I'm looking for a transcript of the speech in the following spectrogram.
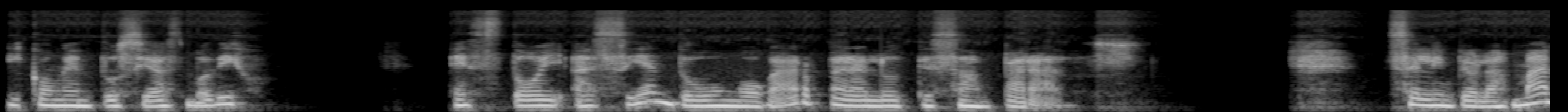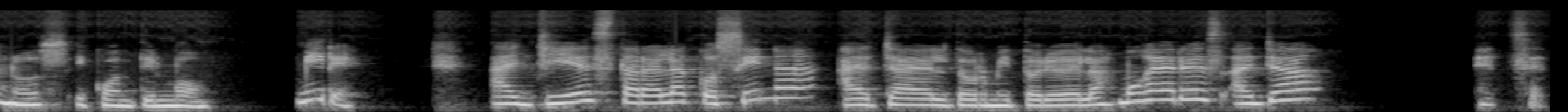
y con entusiasmo dijo, Estoy haciendo un hogar para los desamparados. Se limpió las manos y continuó, Mire, allí estará la cocina, allá el dormitorio de las mujeres, allá etc.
